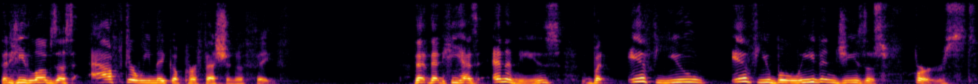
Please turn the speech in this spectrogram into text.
that He loves us after we make a profession of faith that, that he has enemies, but if you if you believe in Jesus first,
